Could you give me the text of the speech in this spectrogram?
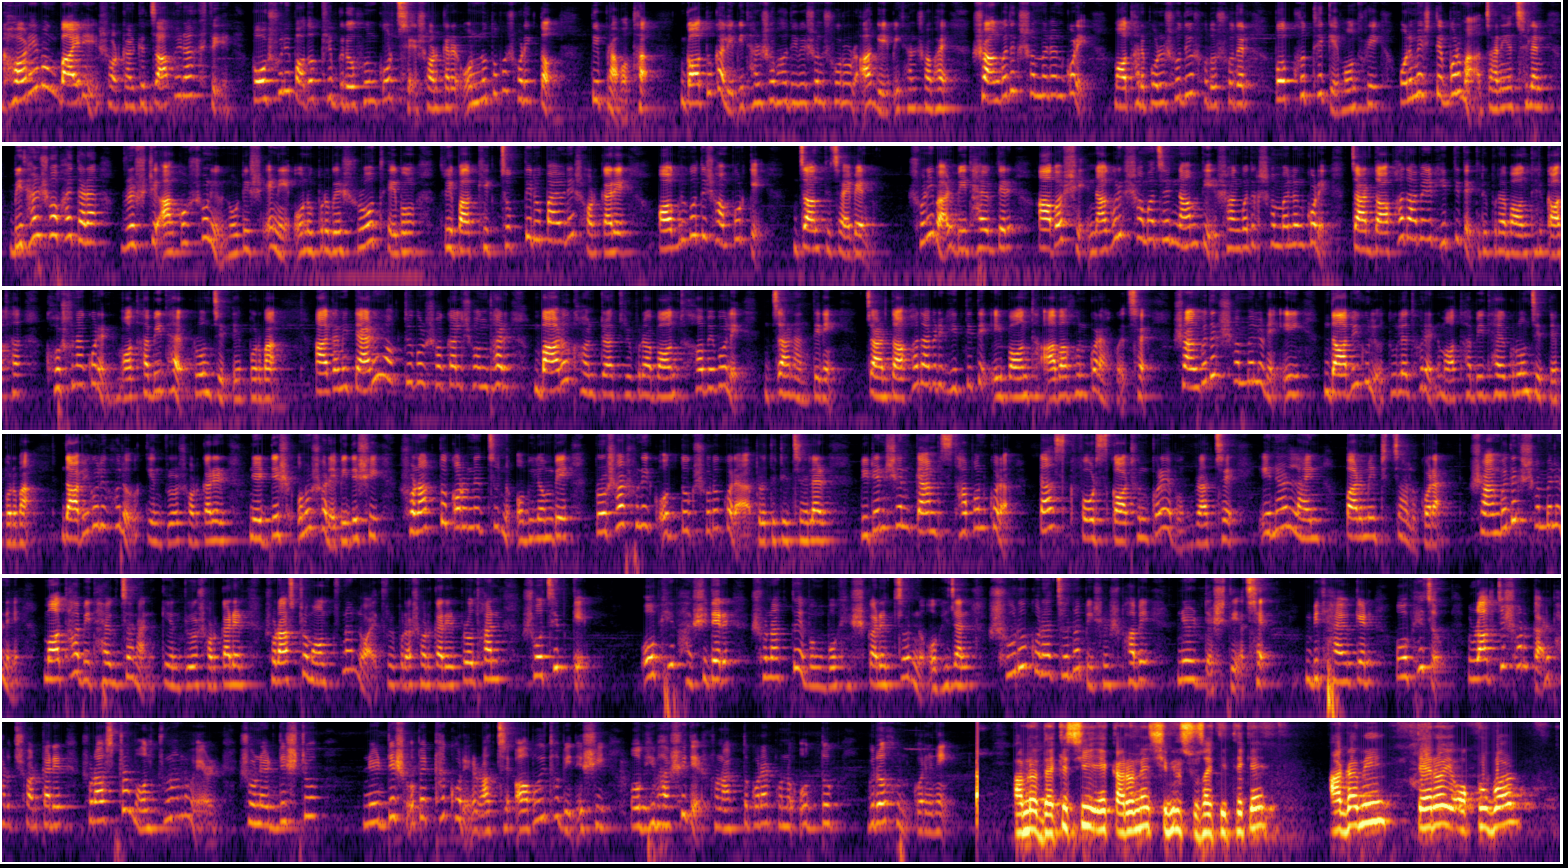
ঘরে এবং বাইরে সরকারকে চাপে রাখতে কৌশলী পদক্ষেপ গ্রহণ করছে সরকারের অন্যতম শরিক দল তীব্রাবথা গতকালই বিধানসভা অধিবেশন শুরুর আগে বিধানসভায় সাংবাদিক সম্মেলন করে মথার পরিষদীয় সদস্যদের পক্ষ থেকে মন্ত্রী অনিমেষ দেববর্মা জানিয়েছিলেন, বিধানসভায় তারা দৃষ্টি আকর্ষণীয় নোটিশ এনে অনুপ্রবেশ রোধ এবং ত্রিপাক্ষিক চুক্তি রূপায়ণে সরকারের অগ্রগতি সম্পর্কে জানতে চাইবেন। শনিবার বিধায়কদের আবাসে নাগরিক সমাজের নাম দিয়ে সাংবাদিক সম্মেলন করে চার দফা দাবির ভিত্তিতে ত্রিপুরা বন্ধের কথা ঘোষণা করেন মথা বিধায়ক রঞ্জিত দেববর্মা। আগামী তেরোই অক্টোবর সকাল সন্ধ্যার বারো ঘণ্টা ত্রিপুরা বন্ধ হবে বলে জানান তিনি। চার দফা দাবির ভিত্তিতে এই বন্ধ আবাহন করা হয়েছে। সাংবাদিক সম্মেলনে এই দাবিগুলো তুলে ধরেন মথা বিধায়ক রঞ্জিত দেববর্মা। দাবিগুলি হল, কেন্দ্রীয় সরকারের নির্দেশ অনুসারে বিদেশি শনাক্তকরণের জন্য অবিলম্বে প্রশাসনিক উদ্যোগ শুরু করা, প্রতিটি জেলার ডিটেনশন ক্যাম্প স্থাপন করা, টাস্ক ফোর্স গঠন করা এবং রাজ্যে ইনার লাইন পারমিট চালু করা। সাংবাদিক সম্মেলনে মথা বিধায়ক জানান, কেন্দ্রীয় সরকারের স্বরাষ্ট্র মন্ত্রণালয়, ত্রিপুরা সরকারের প্রধান সচিবকে অভিবাসীদের শনাক্ত এবং বহিষ্কারের জন্য অভিযান শুরু করার জন্য বিশেষভাবে নির্দেশ দিয়েছে। বিধায়কের অভিযোগ, রাজ্য সরকার, ভারত সরকারের স্বরাষ্ট্র মন্ত্রণালয়ের সুনির্দিষ্ট নির্দেশ উপেক্ষা করে রাজ্যে অবৈধ বিদেশি অভিবাসীদের শনাক্ত করার কোনো উদ্যোগ গ্রহণ করেনি। আমরা দেখেছি এ কারণে সিভিল সোসাইটি থেকে আগামী তেরোই অক্টোবর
